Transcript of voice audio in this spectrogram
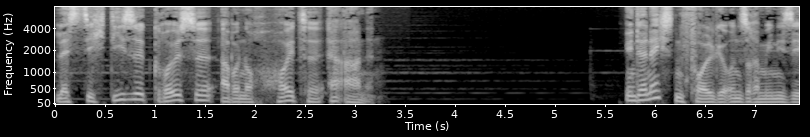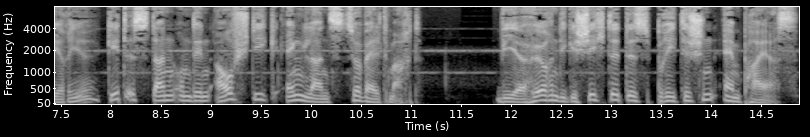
lässt sich diese Größe aber noch heute erahnen. In der nächsten Folge unserer Miniserie geht es dann um den Aufstieg Englands zur Weltmacht. Wir hören die Geschichte des britischen Empires.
